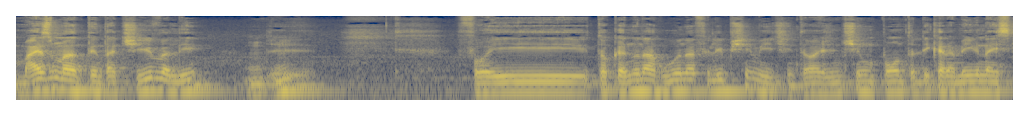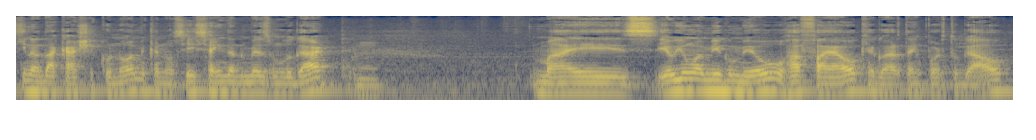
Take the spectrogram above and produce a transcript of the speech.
mais uma tentativa ali uhum. de foi tocando na rua na Felipe Schmidt. Então a gente tinha um ponto ali que era meio na esquina da Caixa Econômica, não sei se ainda no mesmo lugar. Hum. Mas eu e um amigo meu, o Rafael, que agora está em Portugal,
